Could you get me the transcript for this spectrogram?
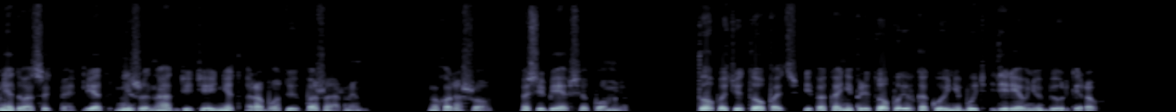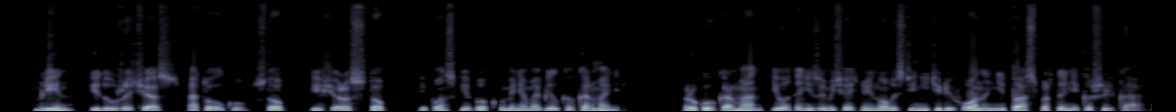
Мне 25 лет, не женат, детей нет, работаю пожарным. Ну хорошо, о себе я все помню. Топать и топать, и пока не притопаю в какую-нибудь деревню бюргеров. Блин, иду уже час, а толку? Стоп, еще раз стоп. Японский бог, у меня мобилка в кармане. Руку в карман, и вот они замечательные новости ни телефона, ни паспорта, ни кошелька.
